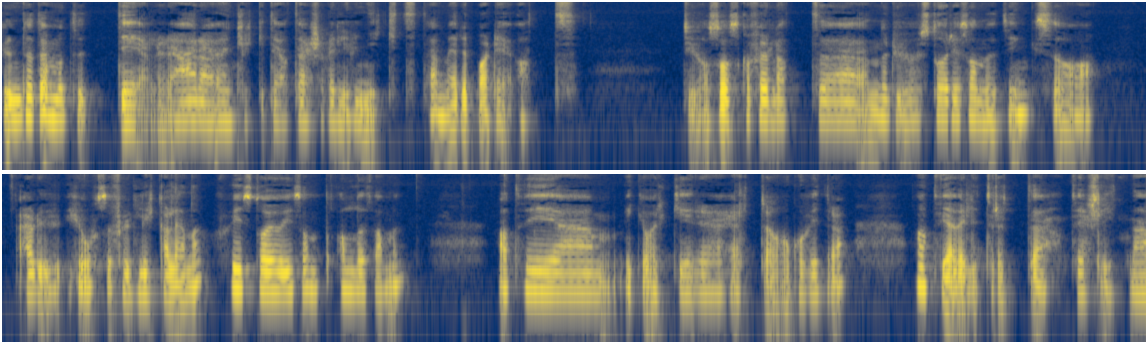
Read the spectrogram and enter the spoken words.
Grunnen til at jeg måtte dele det her, er jo egentlig ikke det at det er så veldig unikt. Det er mer bare det at du også skal føle at uh, når du står i sånne ting, så er du jo selvfølgelig ikke alene. Vi står jo i sånt alle sammen. At vi eh, ikke orker helt å gå videre. At vi er veldig trøtte, at vi er slitne,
